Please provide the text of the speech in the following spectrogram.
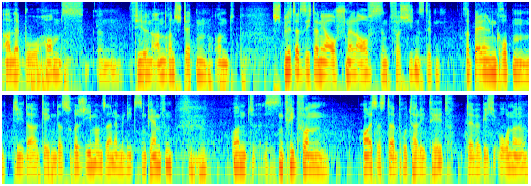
Aleppo, Homs, in vielen anderen Städten und splittert sich dann ja auch schnell auf. Es sind verschiedenste Rebellengruppen, die da gegen das Regime und seine Milizen kämpfen. Und es ist ein Krieg von äußerster Brutalität, der wirklich ohne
